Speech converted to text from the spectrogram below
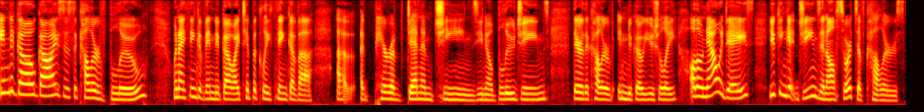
Indigo, guys, is the color of blue. When I think of indigo, I typically think of a, a, a pair of denim jeans, you know, blue jeans. They're the color of indigo usually. Although nowadays, you can get jeans in all sorts of colors.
